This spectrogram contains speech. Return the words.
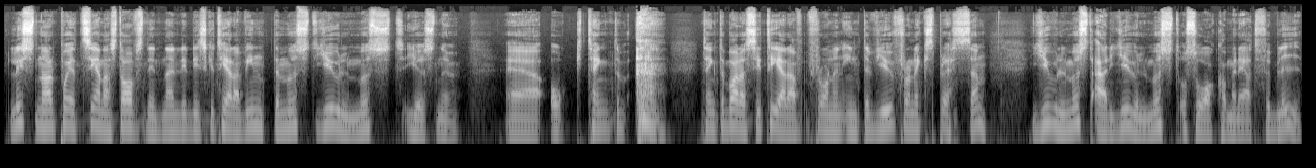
lyssnar på ett senaste avsnitt när ni diskuterar vintermust, julmust just nu. Eh, och tänkte, tänkte bara citera från en intervju från Expressen. Julmust är julmust och så kommer det att förbli.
